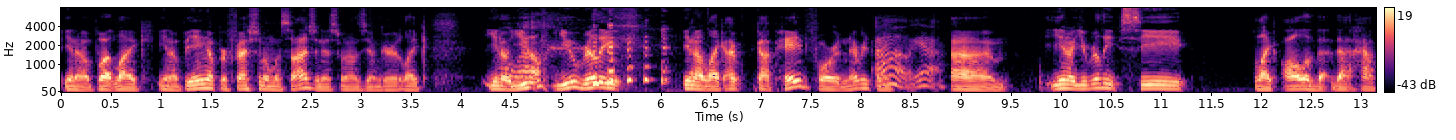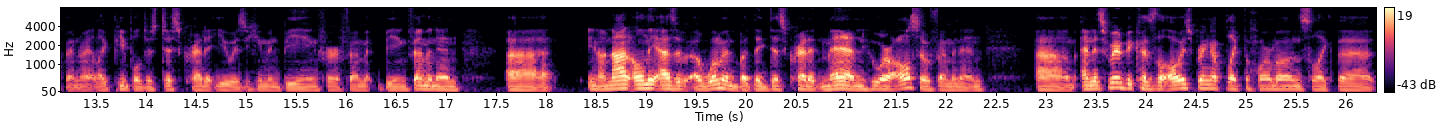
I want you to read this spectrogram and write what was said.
You know, but like, you know, being a professional misogynist when I was younger, like, you oh, know, Oh, wow. you you really you know, like I got paid for it and everything. oh yeah Um, you know, you really see like all of that that happen, right? Like people just discredit you as a human being for femi- being feminine. Uh, you know, not only as a, a woman, but they discredit men who are also feminine. Um, and it's weird because they'll always bring up like the hormones, like the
